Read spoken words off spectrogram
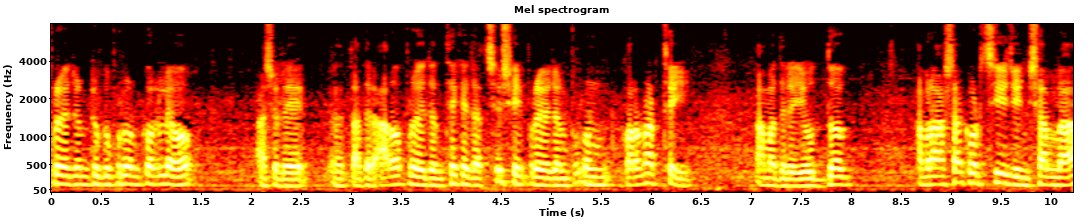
প্রয়োজনটুকু পূরণ করলেও আসলে তাদের আরও প্রয়োজন থেকে যাচ্ছে। সেই প্রয়োজন পূরণ করণার্থেই আমাদের এই উদ্যোগ। আমরা আশা করছি যে ইনশাল্লাহ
